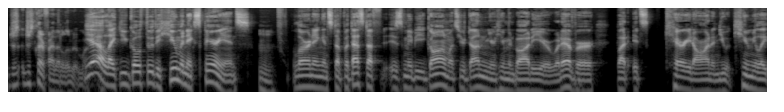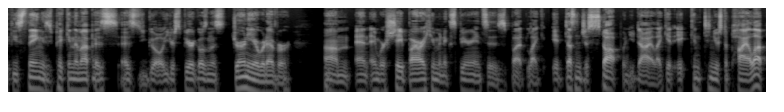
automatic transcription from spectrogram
just just clarify that a little bit more. Yeah, like you go through the human experience, mm. learning and stuff, but that stuff is maybe gone once you're done in your human body or whatever but it's carried on and you accumulate these things picking them up as as you go your spirit goes on this journey or whatever. Um and and we're shaped by our human experiences but like it doesn't just stop when you die like it it continues to pile up.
